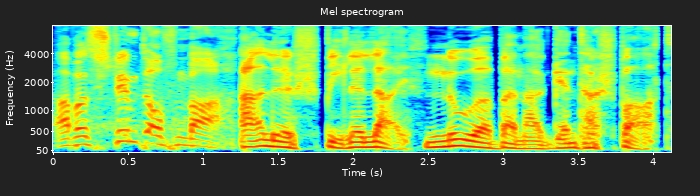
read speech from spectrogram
Aber es stimmt offenbar. Alle Spiele live, nur beim Magenta Sport.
